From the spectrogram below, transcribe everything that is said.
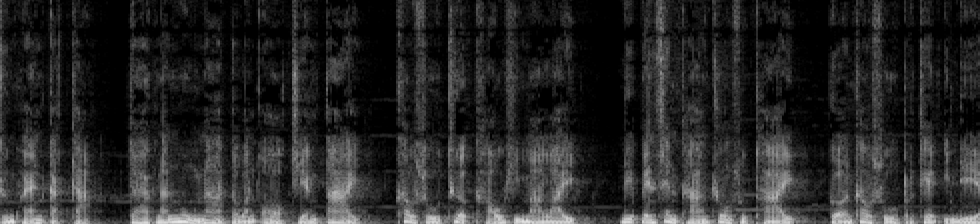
ถึงแคว้นกัจจะจากนั้นมุ่งหน้าตะวันออกเฉียงใต้ เข้าสู่เทือกเขาหิมาลัย นี่เป็นเส้นทางช่วงสุดท้ายก่อนเข้าสู่ประเทศอินเดีย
